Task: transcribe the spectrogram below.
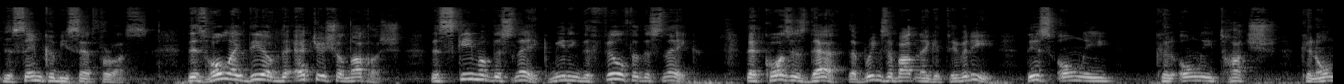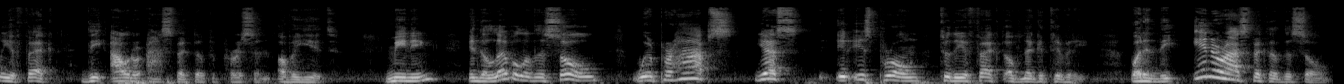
the same could be said for us. This whole idea of the Etyer Nachash, the scheme of the snake, meaning the filth of the snake, that causes death, that brings about negativity, this only could only touch, can only affect the outer aspect of a person, of a yid. Meaning, in the level of the soul, where perhaps, yes, it is prone to the effect of negativity. But in the inner aspect of the soul,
